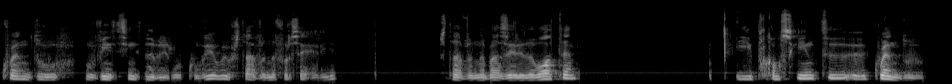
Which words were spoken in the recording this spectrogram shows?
Quando o 25 de Abril ocorreu, eu estava na Força Aérea, estava na base aérea da OTAN e, por conseguinte, eh, quando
